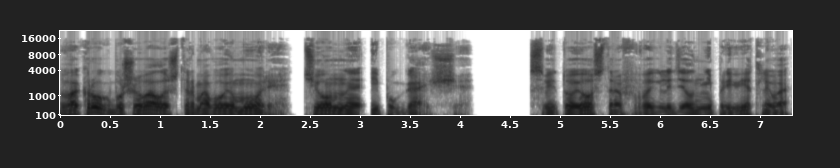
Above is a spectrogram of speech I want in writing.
Вокруг бушевало штормовое море, темное и пугающее. Святой остров выглядел неприветливо,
